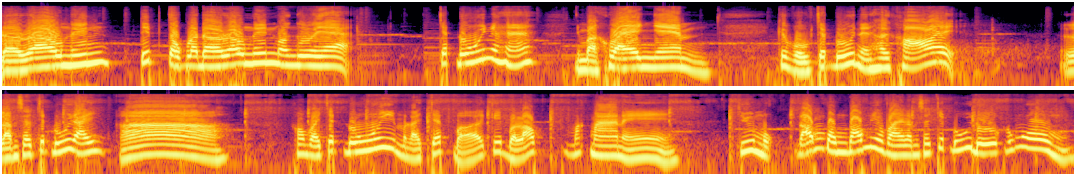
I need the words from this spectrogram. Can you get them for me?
The Ronin, Tiếp tục là The Ronin mọi người à Chết đuối nữa hả? Nhưng mà khoan nha Cái vụ chết đuối này hơi khó ấy. Làm sao chết đuối đây? À. Không phải chết đuối mà là chết bởi cái block magma ma nè. Chứ một đống bong bóng như vậy làm sao chết đuối được đúng không?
